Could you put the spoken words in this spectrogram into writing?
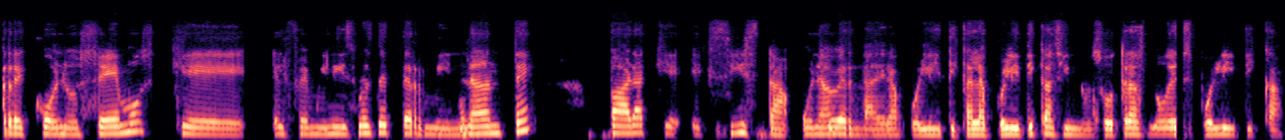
reconocemos que el feminismo es determinante para que exista una verdadera política. La política sin nosotras no es política,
